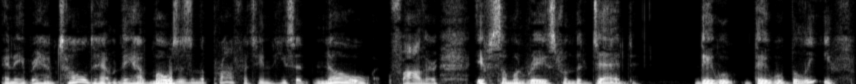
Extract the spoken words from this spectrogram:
And Abraham told him, They have Moses and the prophets. And he said, No, father, if someone raised from the dead, they will they will believe.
